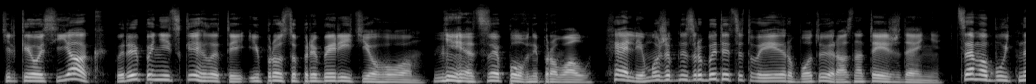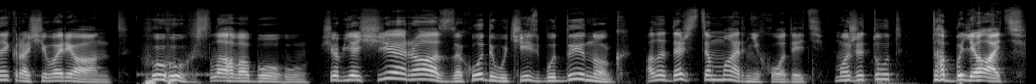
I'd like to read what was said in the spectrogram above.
Тільки ось як? Припиніть скиглити і просто приберіть його. Ні, це повний провал. Хелі, може б не зробити це твоєю роботою раз на тиждень. Це, мабуть, найкращий варіант. Хух, слава Богу. Щоб я ще раз заходив у чийсь будинок. Але де ж ця Марні ходить? Може тут? Та блять!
